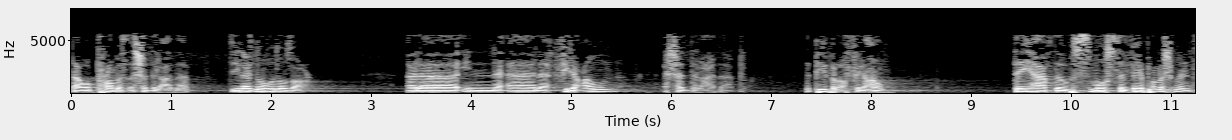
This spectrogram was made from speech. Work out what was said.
that will promise أشد adhab. Do you guys know who those are? Ala in ala Fir'aun أشد adhab, The people of Fir'aun. They have the most severe punishment.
